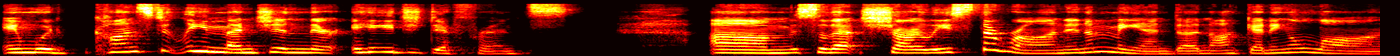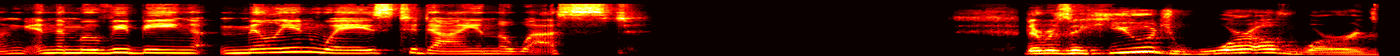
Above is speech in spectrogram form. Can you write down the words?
and would constantly mention their age difference. Um, so that's Charlize Theron and Amanda not getting along, and the movie being Million Ways to Die in the West. There was a huge war of words.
